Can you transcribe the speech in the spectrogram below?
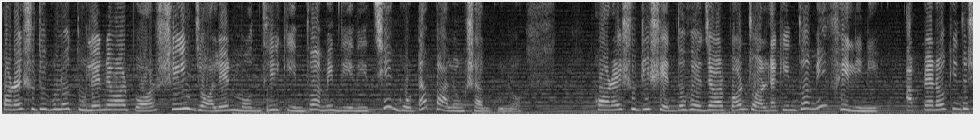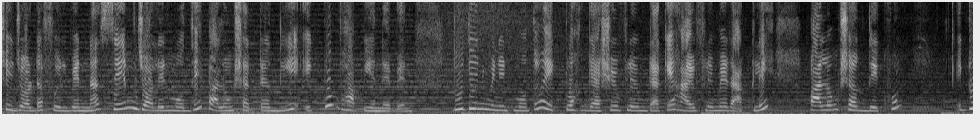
কড়াইশুঁটিগুলো তুলে নেওয়ার পর সেই জলের মধ্যেই কিন্তু আমি দিয়ে দিচ্ছি গোটা পালং শাকগুলো। কড়াইশুঁটি সেদ্ধ হয়ে যাওয়ার পর জলটা কিন্তু আমি ফেলিনি আপনারাও কিন্তু সেই জলটা ফেলবেন না। সেম জলের মধ্যে পালং শাকটা দিয়ে একটু ভাপিয়ে নেবেন। দু তিন মিনিট মতো একটু গ্যাসের ফ্লেমটাকে হাই ফ্লেমে রাখলে পালং শাক দেখুন, একটু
